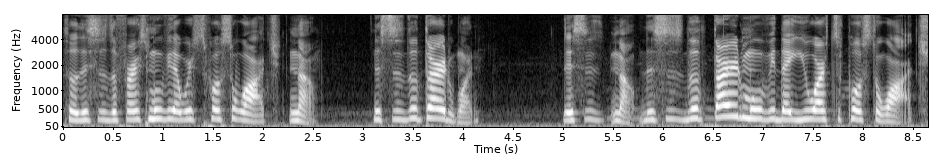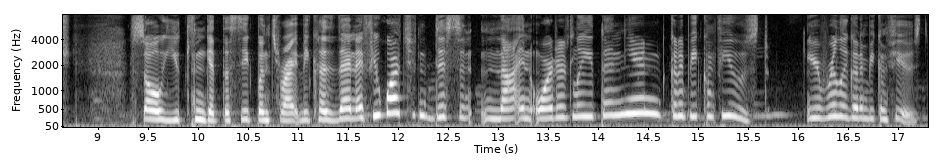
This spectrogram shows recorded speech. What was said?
so this is the first movie that we're supposed to watch. No, this is the third one. This is, no, this is the third movie that you are supposed to watch. So you can get the sequence right because then if you watch this in, not in orderly, then you're going to be confused. You're really going to be confused.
